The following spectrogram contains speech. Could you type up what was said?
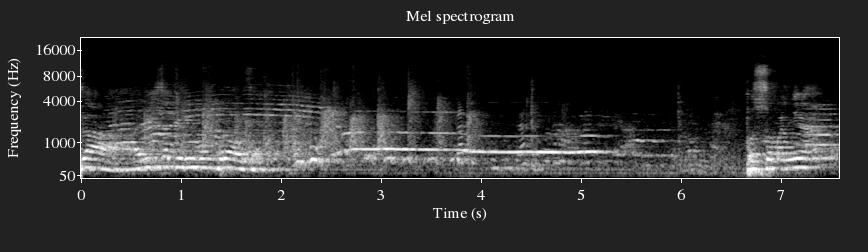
Applauso a Lisa, a Lisa di Rivombrosa. Posso mangiare?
